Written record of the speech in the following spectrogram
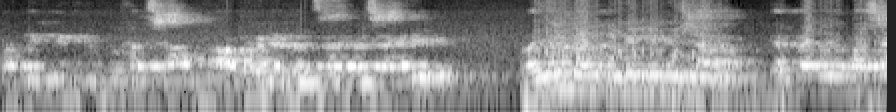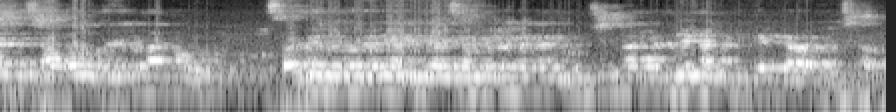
పబ్లిక్ మీటింగ్ కలిసా ఆరోగ్య కలిసా కలిసా కానీ ప్రజలు నాకు టికెట్ ఇప్పించినారు. డెబ్బై ఐదు పర్సెంట్ శాతం ప్రజలు నాకు సర్వేలలో కానీ అధికార సర్వేలలో కానీ వచ్చిన దానికంటే నాకు టికెట్ ఖరారు చేశారు.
